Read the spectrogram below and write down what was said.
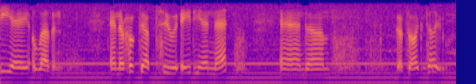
CA11. And they're hooked up to ADN net, and um, that's all I can tell you.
